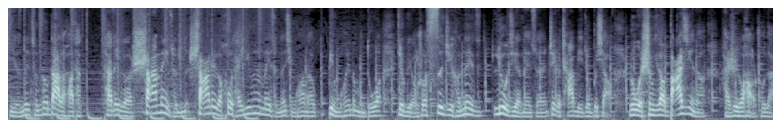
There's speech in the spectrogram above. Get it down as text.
你的内存更大的话，它它这个杀内存、杀这个后台应用内存的情况呢，并不会那么多。就比如说四 G 和内六 G 的内存，这个差别就不小。如果升级到八 G 呢，还是有好处的。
